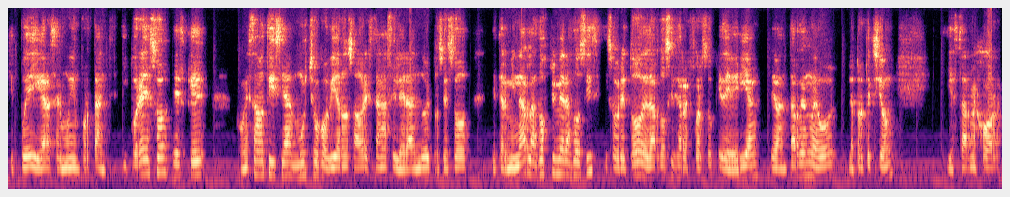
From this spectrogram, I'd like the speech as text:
que puede llegar a ser muy importante. Y por eso es que con esta noticia muchos gobiernos ahora están acelerando el proceso de terminar las dos primeras dosis y sobre todo de dar dosis de refuerzo que deberían levantar de nuevo la protección y estar mejor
